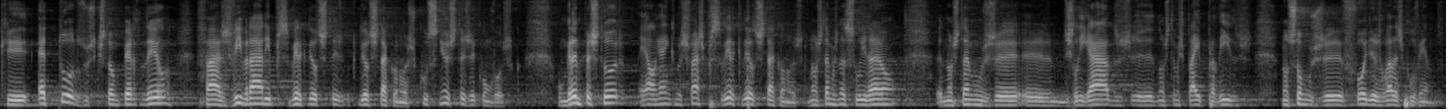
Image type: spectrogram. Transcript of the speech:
que a todos os que estão perto dele faz vibrar e perceber que Deus, esteja, que Deus está connosco, que o Senhor esteja convosco. Um grande pastor é alguém que nos faz perceber que Deus está connosco. Não estamos na solidão, não estamos uh, uh, desligados, uh, não estamos para aí perdidos, não somos folhas levadas pelo vento.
